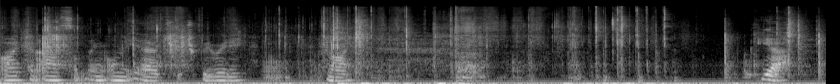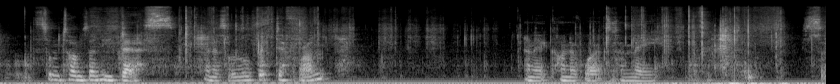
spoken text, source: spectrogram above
I can add something on the edge which would be really nice. Yeah, sometimes I need this and it's a little bit different and it kind of works for me. So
